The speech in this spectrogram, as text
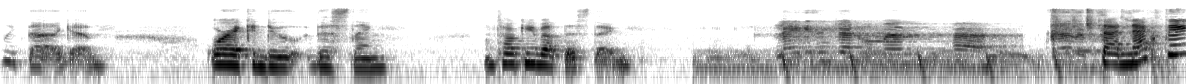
like that again. Or I can do this thing. I'm talking about this thing. Ladies and gentlemen, uh, That neck thing,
